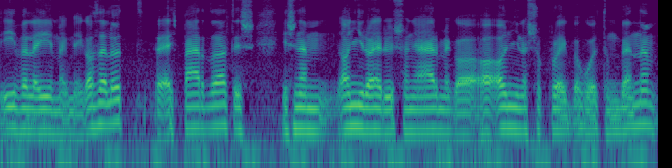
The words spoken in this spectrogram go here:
évelején, meg még azelőtt egy pár dalt, és, és nem annyira erős a nyár, meg a, a, annyira sok projektben voltunk bennem,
